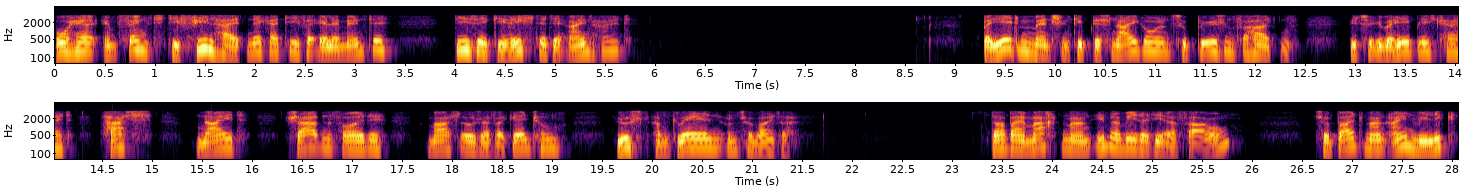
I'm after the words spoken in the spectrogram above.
Woher empfängt die Vielheit negativer Elemente diese gerichtete Einheit? Bei jedem Menschen gibt es Neigungen zu bösem Verhalten, wie zu Überheblichkeit, Hass, Neid, Schadenfreude, maßloser Vergeltung, Lust am Quälen und so weiter. Dabei macht man immer wieder die Erfahrung, sobald man einwilligt,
